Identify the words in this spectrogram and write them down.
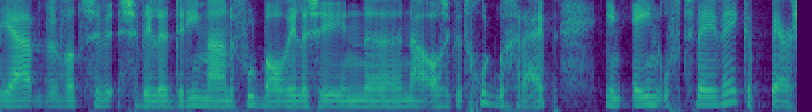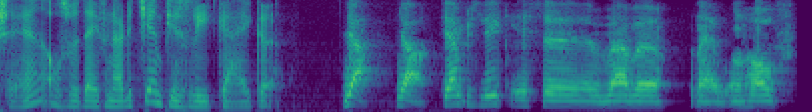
ja, wat ze, ze willen drie maanden voetbal willen ze in, nou als ik het goed begrijp, in één of twee weken persen. Hè? Als we het even naar de Champions League kijken. Ja, ja Champions League is waar we nou, om half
